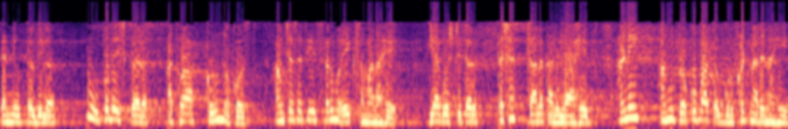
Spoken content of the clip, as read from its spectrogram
त्यांनी उत्तर दिलं तू उपदेश कर अथवा करू नकोस. आमच्यासाठी सर्व एक समान आहे. या गोष्टी तर तशाच चालत आलेल्या आहेत. आणि आम्ही प्रकोपात गुरफटणारे नाही.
